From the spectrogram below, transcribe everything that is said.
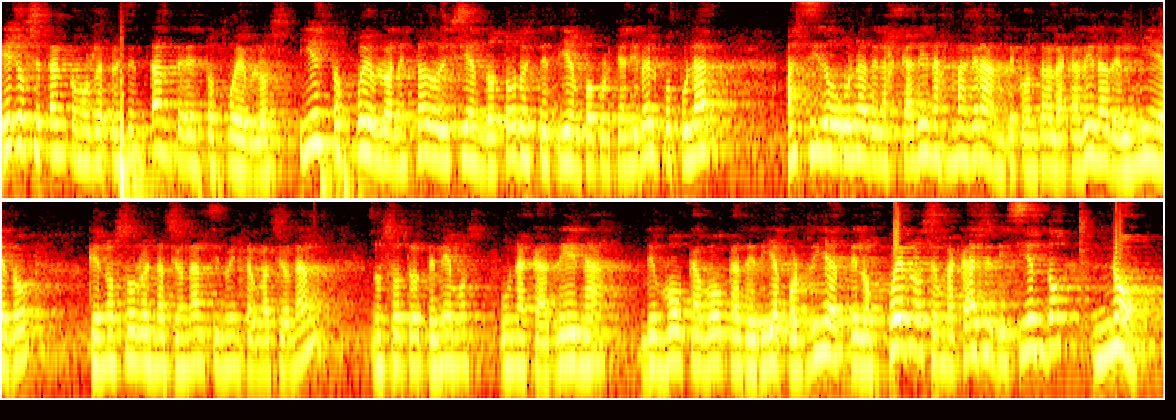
ellos están como representantes de estos pueblos y estos pueblos han estado diciendo todo este tiempo, porque a nivel popular ha sido una de las cadenas más grandes contra la cadena del miedo, que no solo es nacional, sino internacional, nosotros tenemos una cadena de boca a boca, de día por día, de los pueblos en la calle diciendo no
